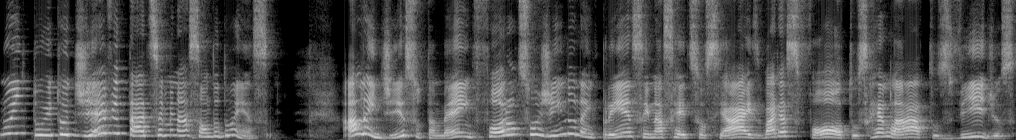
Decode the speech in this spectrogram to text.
no intuito de evitar a disseminação da doença. Além disso, também foram surgindo na imprensa e nas redes sociais várias fotos, relatos, vídeos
